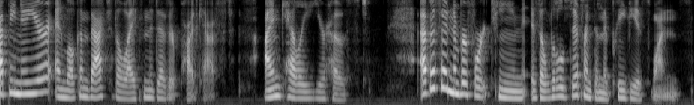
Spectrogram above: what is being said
Happy New Year and welcome back to the Life in the Desert podcast. I'm Kelly, your host. Episode number 14 is a little different than the previous ones.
